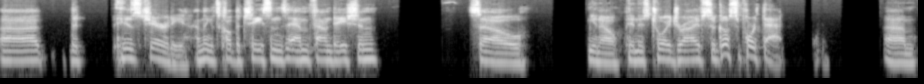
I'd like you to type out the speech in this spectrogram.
uh, the his charity. I think it's called the Chasing M's Foundation. So, you know, in his toy drive. So go support that. Um,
